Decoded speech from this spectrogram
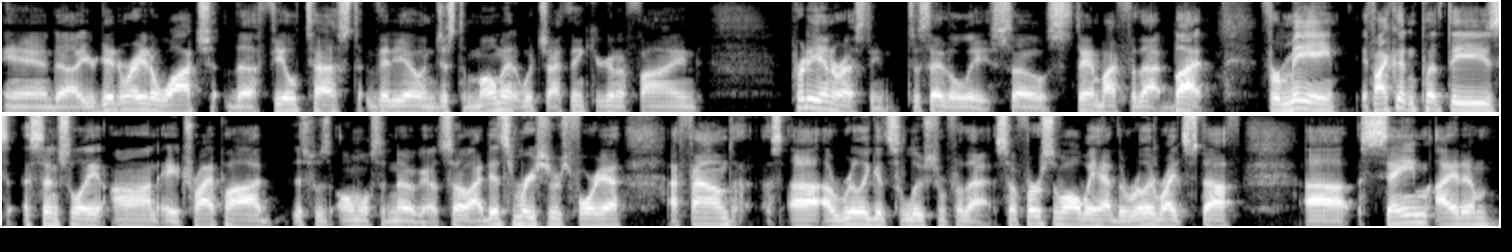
And uh, you're getting ready to watch the field test video in just a moment, which I think you're gonna find pretty interesting to say the least. So stand by for that. But for me, if I couldn't put these essentially on a tripod, this was almost a no-go. So I did some research for you. I found uh, a really good solution for that. So first of all, we have the really right stuff. Uh, same item,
